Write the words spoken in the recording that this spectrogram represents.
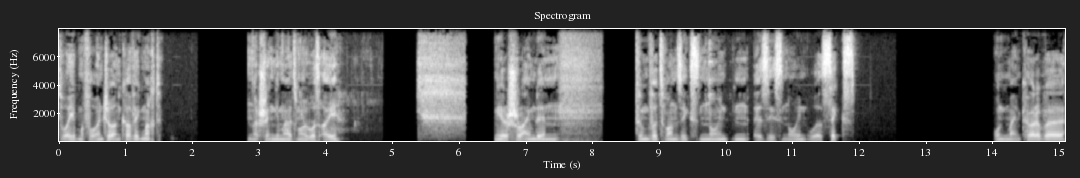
So, ich habe mir vorhin schon einen Kaffee gemacht. Da schenke ich mir jetzt mal was ein. Wir schreiben den 25.09. Es ist 9.06 Uhr. Und mein Körper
